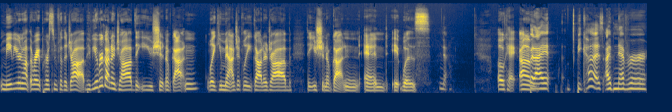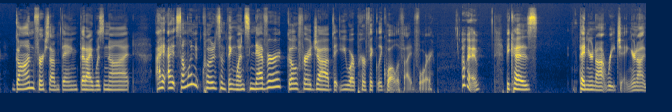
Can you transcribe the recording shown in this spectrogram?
maybe you're not the right person for the job. Have you ever gotten a job that you shouldn't have gotten? Like you magically got a job that you shouldn't have gotten, and it was No. okay. Um, But I because I've never gone for something that I was not I, I someone quoted something once, never go for a job that you are perfectly qualified for. Okay, Because then you're not reaching. You're not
